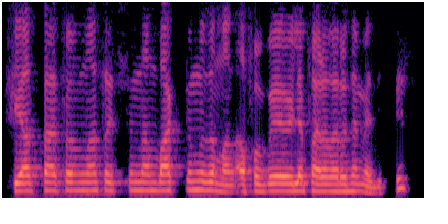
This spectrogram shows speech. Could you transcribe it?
fiyat performans açısından baktığımız zaman Afobe'ye öyle paralar ödemedik biz.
